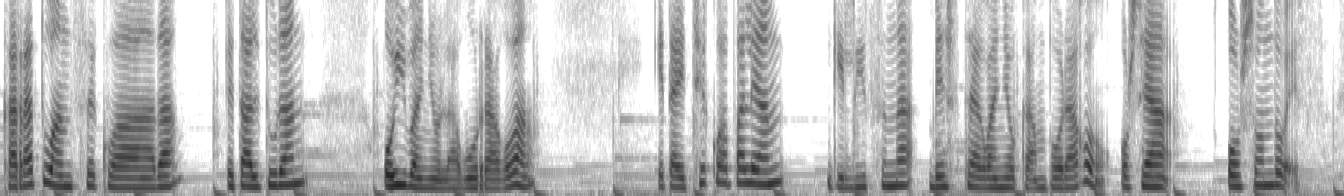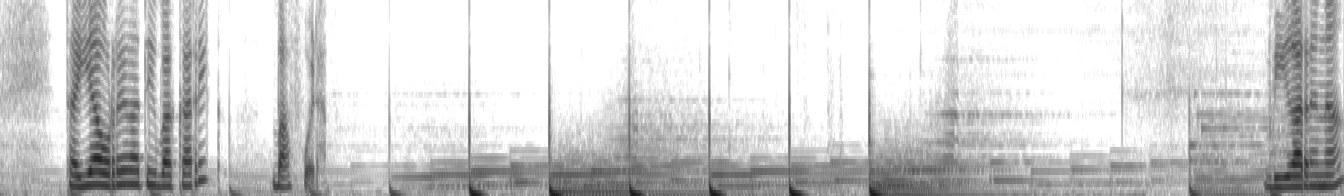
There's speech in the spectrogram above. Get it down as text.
Karratu antzekoa da, eta alturan, oi baino laburragoa. Eta etxeko apalean, gelditzen da besteak baino kanporago. Osea, oso ondo ez. Taia horregatik bakarrik, ba fuera. Bigarrena,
